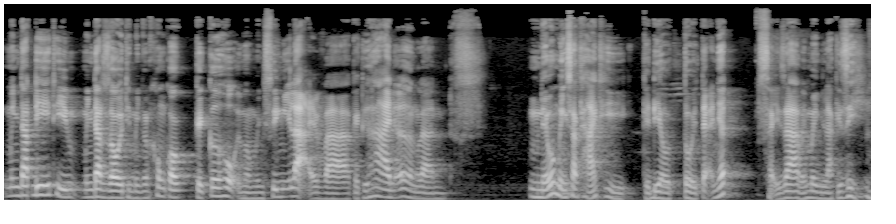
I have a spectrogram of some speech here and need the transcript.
mình đặt đi thì mình đặt rồi thì mình còn không có cái cơ hội mà mình suy nghĩ lại và cái thứ hai nữa rằng là nếu mà mình sang Thái thì cái điều tồi tệ nhất xảy ra với mình là cái gì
